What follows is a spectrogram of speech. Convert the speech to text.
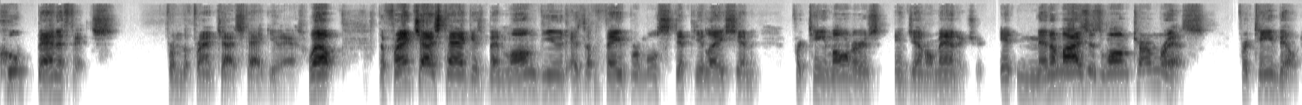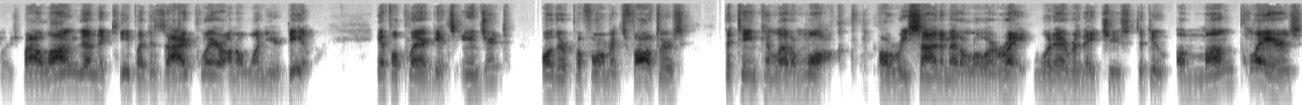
Who benefits from the franchise tag, you ask? Well, the franchise tag has been long viewed as a favorable stipulation for team owners and general managers. It minimizes long term risks for team builders by allowing them to keep a desired player on a one year deal. If a player gets injured or their performance falters, the team can let them walk or re-sign them at a lower rate, whatever they choose to do. Among players,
